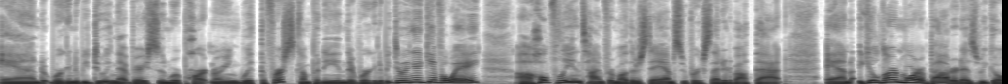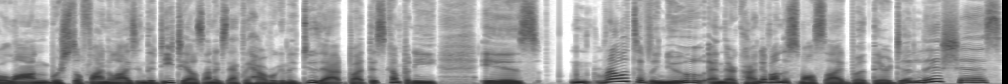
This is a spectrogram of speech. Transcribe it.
And we're going to be doing that very soon. We're partnering with the first company and we're going to be doing a giveaway, uh, hopefully in time for Mother's Day. I'm super excited about that. And you'll learn more about it as we go along. We're still finalizing the details on exactly how we're going to do that. But this company is relatively new and they're kind of on the small side, but they're delicious.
